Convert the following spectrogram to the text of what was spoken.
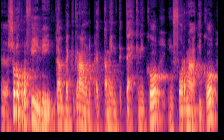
Eh, sono profili dal background prettamente tecnico, informatico,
